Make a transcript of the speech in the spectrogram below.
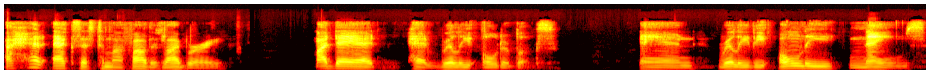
I had access to my father's library my dad had really older books. And really, the only names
